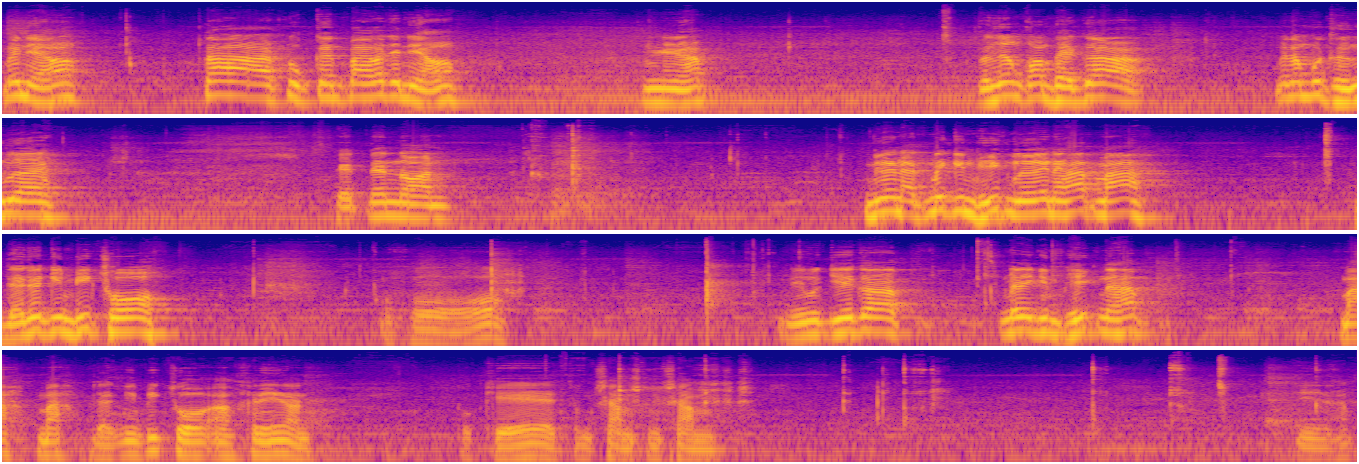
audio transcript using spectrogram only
ไม่เหนียว ถ้าสุกเกินไปก็จะเหนียว นี่นะครับเป็นเรื่องความเผ็ดก็ ไม่ต้องพูดถึงเลย เผ็ดแน่นอน เนื้อหนัดไม่กินพริกเลยนะครับ มา เดี๋ยวจะกินพริกโชว์ โอ้โห นี่เมื่อกี้ก็ไม่ได้กินพริกนะครับ มามาเดี๋ยวกินพริกโชว์อะแค่นี้ก่อนโอเคชุ่มฉ่ำชุ่มฉ่ำนี่นะครับ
